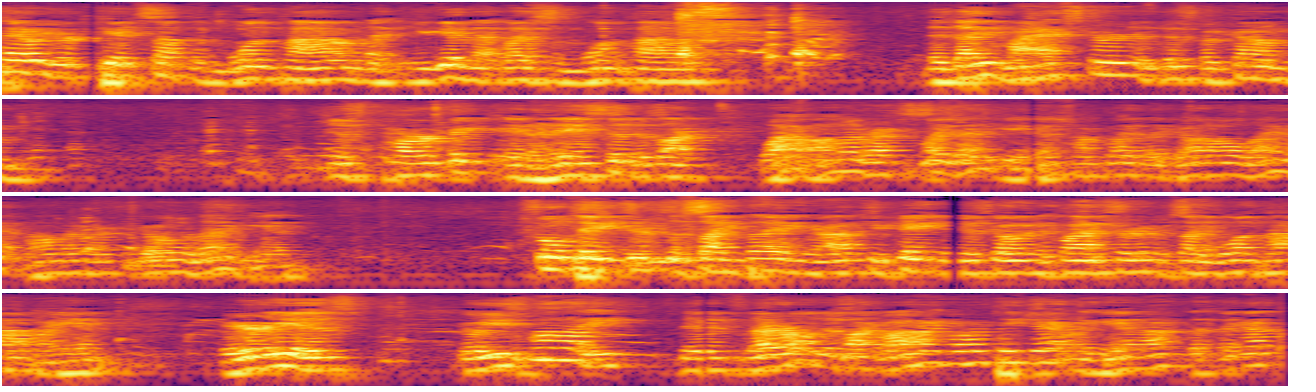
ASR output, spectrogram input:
tell your kid something one time, that you give them that lesson one time, Did they master it and just become just perfect in an instant? It's like, wow, I'll never have to say that again. I'm glad they got all that, I'll never have to go over that again. School teachers, the same thing, right? You can't just go in the classroom and say one time, man, here it is, go use potty. Then they're on just like, well, I ain't going to teach that one again. I, they got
